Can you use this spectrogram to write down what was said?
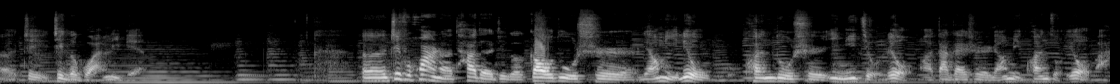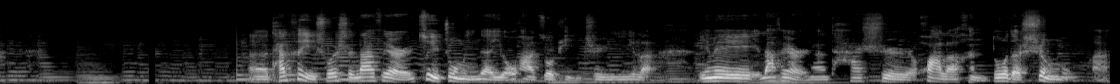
呃这这个馆里边。呃，这幅画呢，它的这个高度是两米六五，宽度是一米九六啊，大概是两米宽左右吧。呃，它可以说是拉斐尔最著名的油画作品之一了，因为拉斐尔呢，他是画了很多的圣母啊。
